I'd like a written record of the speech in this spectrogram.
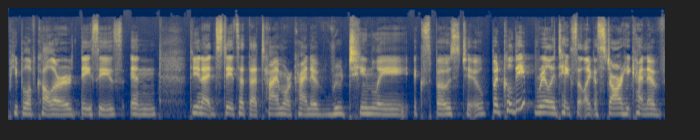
people of color, Desis in the United States at that time were kind of routinely exposed to. But Kuldeep really takes it like a star. He kind of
